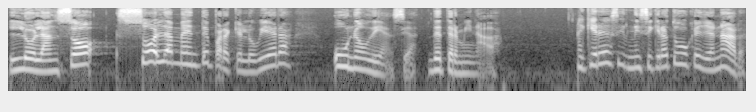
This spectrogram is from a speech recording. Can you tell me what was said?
lo lanzó solamente para que lo viera una audiencia determinada. Y quiere decir, ni siquiera tuvo que llenar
